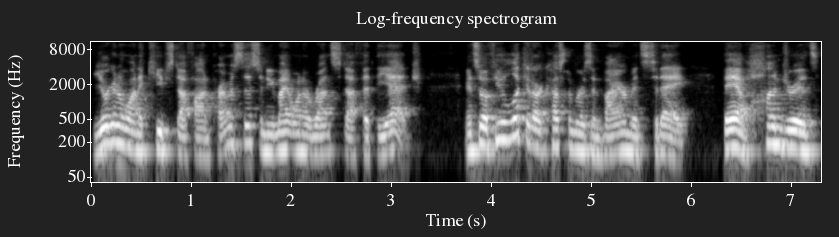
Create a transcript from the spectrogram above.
You're going to want to keep stuff on premises and you might want to run stuff at the edge. And so if you look at our customers' environments today, they have hundreds,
